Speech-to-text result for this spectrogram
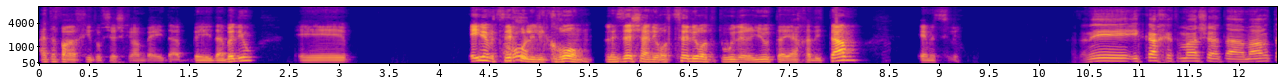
הדבר הכי טוב שיש כיום ב-AW. אם הם הצליחו. לי לגרום לזה שאני רוצה לראות את ווילר יוטה יחד איתם, הם הצליחו. אז אני אקח את מה שאתה אמרת.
